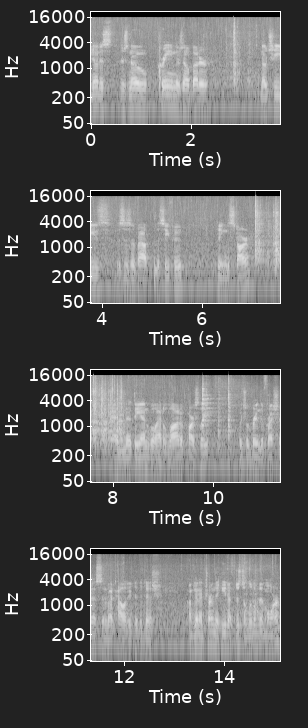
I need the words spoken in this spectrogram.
notice there's no cream, there's no butter, no cheese. This is about the seafood being the star. And at the end, we'll add a lot of parsley, which will bring the freshness and vitality to the dish. I'm gonna turn the heat up just a little bit more.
